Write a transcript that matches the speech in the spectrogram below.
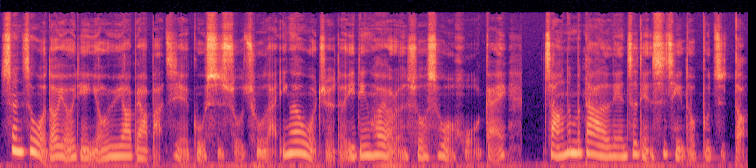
甚至我都有一点犹豫要不要把这些故事说出来，因为我觉得一定会有人说是我活该，长那么大了连这点事情都不知道。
